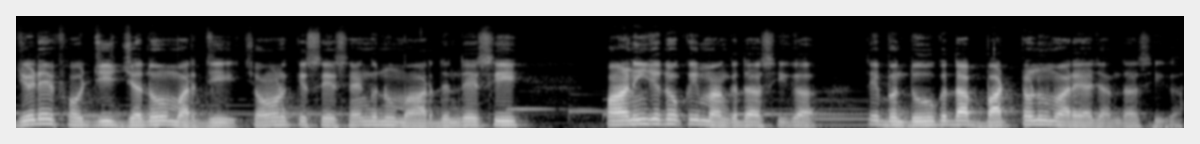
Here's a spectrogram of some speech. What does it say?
ਜਿਹੜੇ ਫੌਜੀ ਜਦੋਂ ਮਰਜ਼ੀ ਚਾਹਣ ਕਿਸੇ ਸਿੰਘ ਨੂੰ ਮਾਰ ਦਿੰਦੇ ਸੀ, ਪਾਣੀ ਜਦੋਂ ਕੋਈ ਮੰਗਦਾ ਸੀਗਾ ਤੇ ਬੰਦੂਕ ਦਾ ਬੱਟ ਨੂੰ ਮਾਰਿਆ ਜਾਂਦਾ ਸੀਗਾ।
